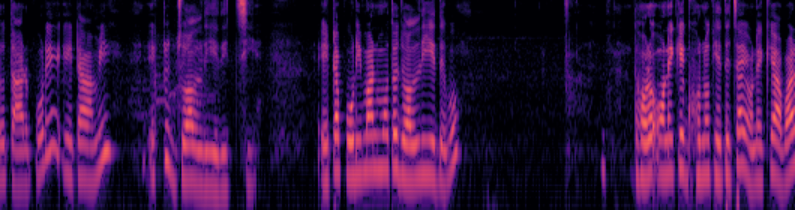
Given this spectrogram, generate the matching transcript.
তো তারপরে এটা আমি একটু জল দিয়ে দিচ্ছি। এটা পরিমাণ মতো জল দিয়ে দেব। ধরো অনেকে ঘন খেতে চায়, অনেকে আবার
